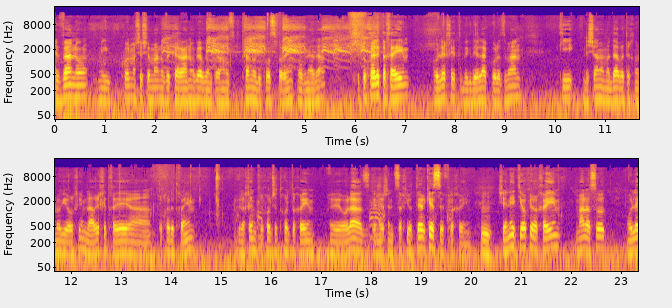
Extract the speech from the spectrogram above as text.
הבנו מכל מה ששמענו וקראנו, אגב גם קראנו, התחלנו לקרוא ספרים כמו בני אדם, שתוחלת החיים הולכת וגדלה כל הזמן, כי לשם המדע והטכנולוגיה הולכים להאריך את חיי התוחלת חיים, ולכן ככל שתוחלת החיים אה, עולה, אז כנראה שנצטרך יותר כסף לחיים. Mm. שנית, יוקר החיים, מה לעשות, עולה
